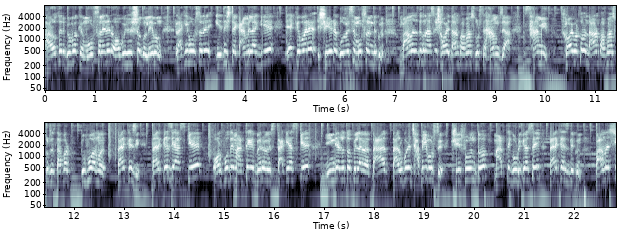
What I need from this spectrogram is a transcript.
ভারতের বিপক্ষে মোরসালিনের অবিশ্বাস্য গোল এবং রাকিব হোসেনের এদেশটা কামে লাগিয়ে একেবারে সে এটা গোল দিয়েছে মোরসালিন দেখুন, বাংলাদেশ দেখুন, আজকে সবাই দারুণ পারফরমেন্স করছে। হামজা, সামিদ, সবাই বর্তমান দারুণ পারফরমেন্স করছে। তারপর তুফু বর্মন তার কেজি আজকে অল্পতে মাঠ থেকে বের হয়ে গেছে। তাকে আজকে ইন্ডিয়ার যত প্লেয়ার তার তার উপরে ঝাঁপিয়ে পড়ছে। শেষ পর্যন্ত মাঠ থেকে উঠে গেছে তার দেখুন, বাংলাদেশে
